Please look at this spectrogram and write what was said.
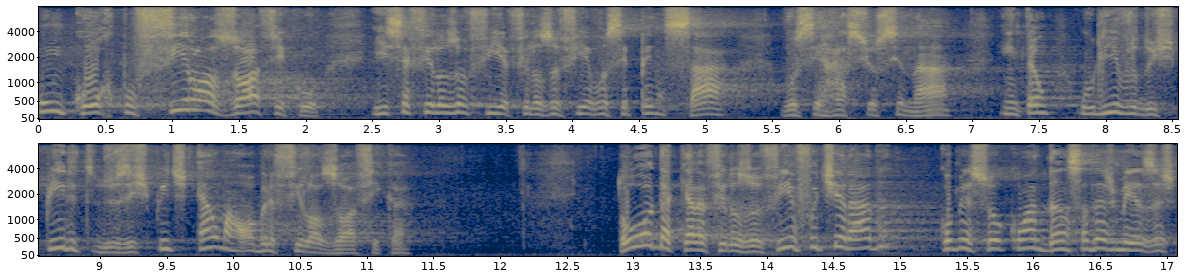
um corpo filosófico. Isso é filosofia. Filosofia é você pensar, você raciocinar, Então, o livro do Espírito, dos Espíritos, é uma obra filosófica. Toda aquela filosofia foi tirada, começou com a dança das mesas,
